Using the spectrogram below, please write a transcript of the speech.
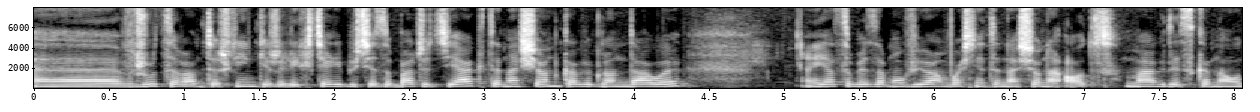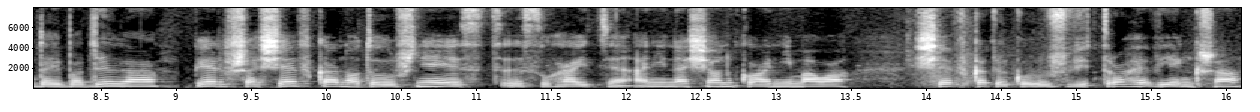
e, wrzucę Wam też link, jeżeli chcielibyście zobaczyć, jak te nasionka wyglądały. Ja sobie zamówiłam właśnie te nasiona od Magdy z kanału Daj Badyla. Pierwsza siewka, no to już nie jest, y, słuchajcie, ani nasionko, ani mała siewka, tylko już trochę większa.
